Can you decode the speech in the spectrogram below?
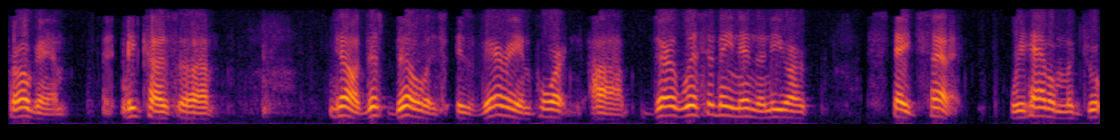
program because uh, you know this bill is is very important. Uh, they're listening in the New York State Senate. We have a major-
